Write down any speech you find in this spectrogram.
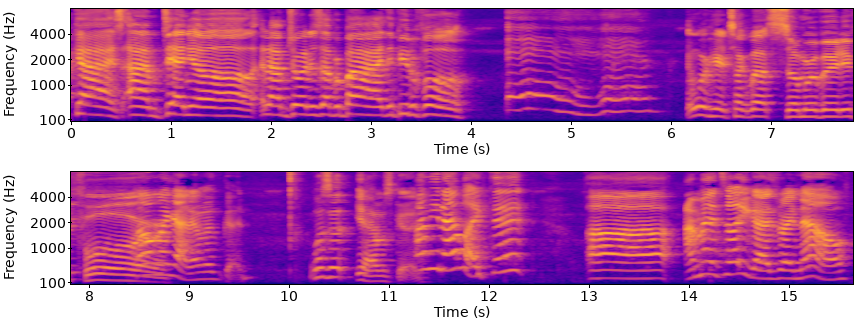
Back, guys. I'm Daniel, and I'm joined as ever by the beautiful. Anne. And we're here to talk about Summer of 84. Oh my god, it was good. Was it? Yeah, it was good. I mean, I liked it. Uh, I'm gonna tell you guys right now.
